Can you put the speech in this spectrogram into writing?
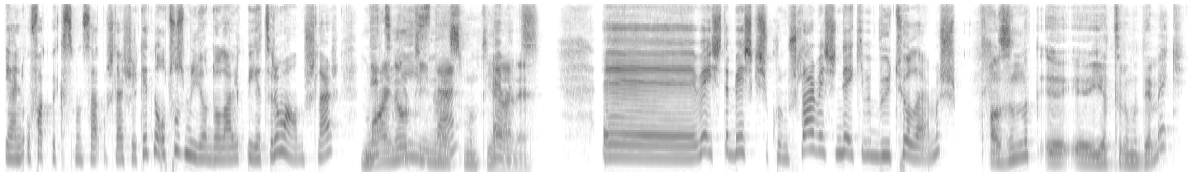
yani ufak bir kısmını satmışlar şirketin 30 milyon dolarlık bir yatırım almışlar. Minority investment yani. Evet. Ee, ve işte 5 kişi kurmuşlar ve şimdi ekibi büyütüyorlarmış. Azınlık e, e, yatırımı demek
